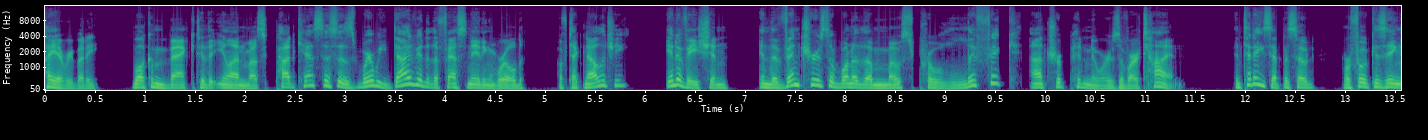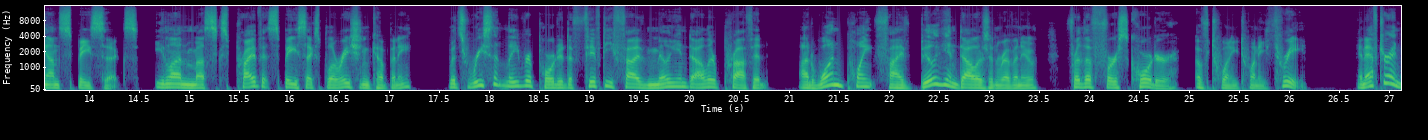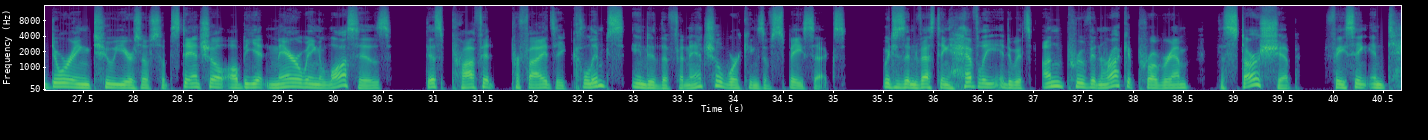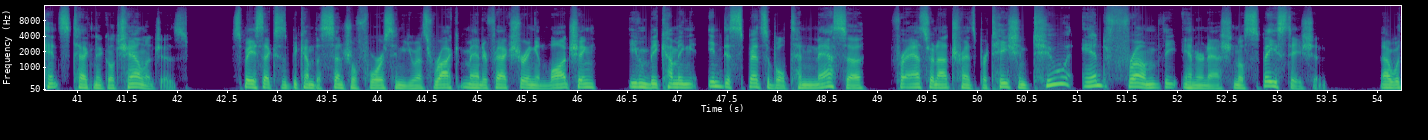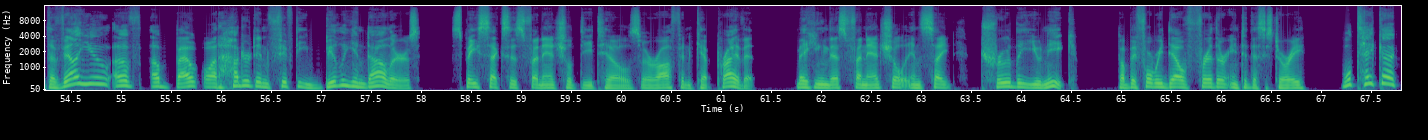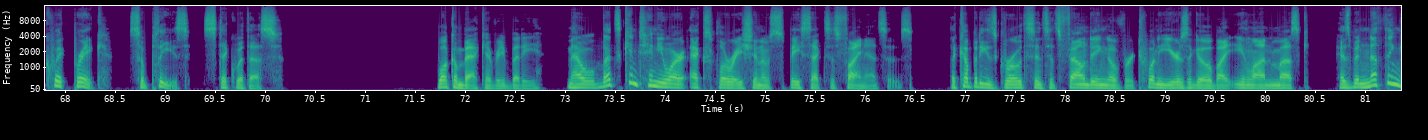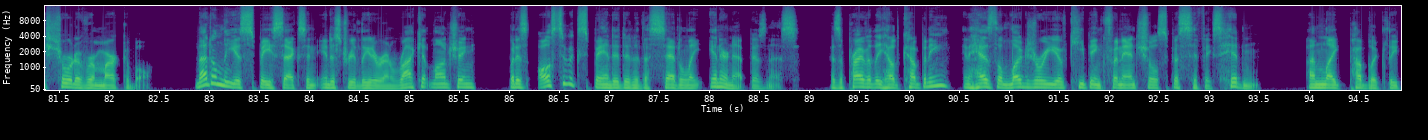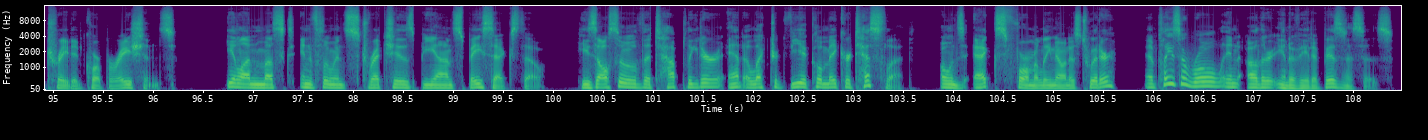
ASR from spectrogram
Hi, everybody. Welcome back to the Elon Musk podcast. This is where we dive into the fascinating world of technology, innovation, and the ventures of one of the most prolific entrepreneurs of our time. In today's episode, we're focusing on SpaceX, Elon Musk's private space exploration company, which recently reported a $55 million profit on $1.5 billion in revenue for the first quarter of 2023. And after enduring two years of substantial, albeit narrowing losses, this profit provides a glimpse into the financial workings of SpaceX, which is investing heavily into its unproven rocket program, the Starship, facing intense technical challenges. SpaceX has become the central force in U.S. rocket manufacturing and launching, even becoming indispensable to NASA for astronaut transportation to and from the International Space Station. Now, with a value of about $150 billion, SpaceX's financial details are often kept private, making this financial insight truly unique. But before we delve further into this story, we'll take a quick break, so please stick with us. Welcome back, everybody. Now, let's continue our exploration of SpaceX's finances. The company's growth since its founding over 20 years ago by Elon Musk has been nothing short of remarkable. Not only is SpaceX an industry leader in rocket launching, but has also expanded into the satellite internet business. As a privately held company, it has the luxury of keeping financial specifics hidden, unlike publicly traded corporations. Elon Musk's influence stretches beyond SpaceX, though. He's also the top leader at electric vehicle maker Tesla, owns X, formerly known as Twitter, and plays a role in other innovative businesses.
